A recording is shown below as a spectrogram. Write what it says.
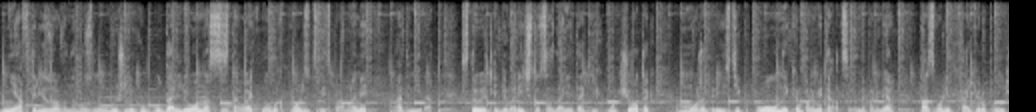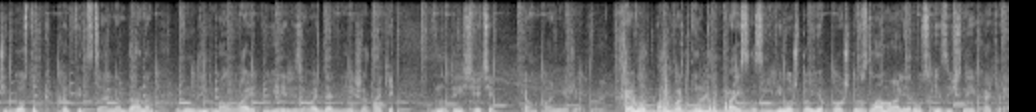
неавторизованному злоумышленнику удаленно создавать новых пользователей с правами админа. Стоит ли говорить, что создание таких учеток может привести к полной компрометации, например, позволит хакеру получить доступ к конфиденциальным данным, внедрить малварь и реализовать дальнейшие атаки внутри сети компании жертвы. Hewlett Packard Enterprise заявила, что ее почту взломали русскоязычные хакеры.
